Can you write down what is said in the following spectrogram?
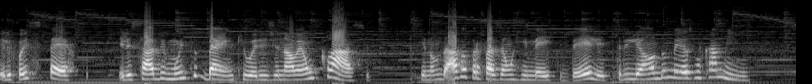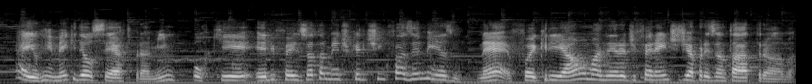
ele foi esperto. Ele sabe muito bem que o original é um clássico, que não dava para fazer um remake dele trilhando o mesmo caminho. É, e o remake deu certo para mim porque ele fez exatamente o que ele tinha que fazer mesmo, né? Foi criar uma maneira diferente de apresentar a trama.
